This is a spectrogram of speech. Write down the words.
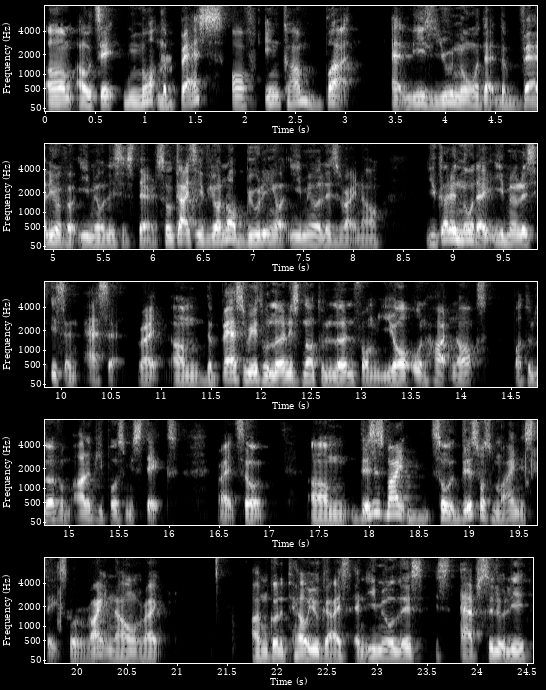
um, I would say not the best of income, but at least you know that the value of your email list is there. So guys, if you're not building your email list right now, you got to know that email list is an asset, right? Um, the best way to learn is not to learn from your own hard knocks, but to learn from other people's mistakes, right? So um, this is my so this was my mistake. So right now, right, I'm to tell you guys an email list is absolutely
